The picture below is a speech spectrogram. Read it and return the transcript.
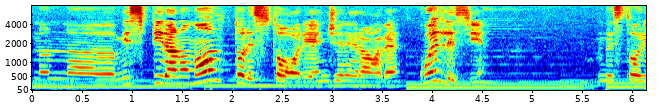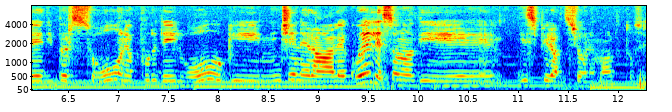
Non, eh, mi ispirano molto le storie in generale, quelle sì. Le storie di persone oppure dei luoghi in generale, quelle sono di, di ispirazione molto, sì.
